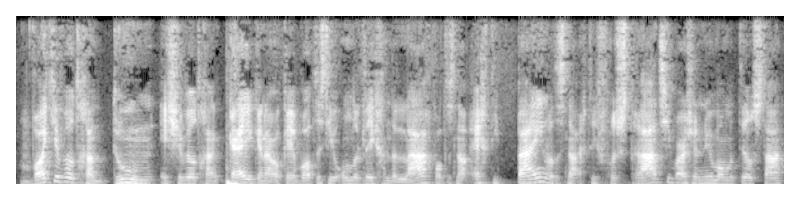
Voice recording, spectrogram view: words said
wat je wilt gaan doen, is je wilt gaan kijken naar: oké, wat is die onderliggende laag? Wat is nou echt die pijn? Wat is nou echt die frustratie waar ze nu momenteel staan?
